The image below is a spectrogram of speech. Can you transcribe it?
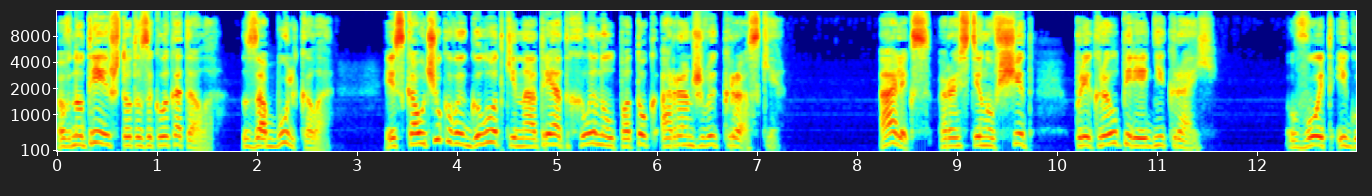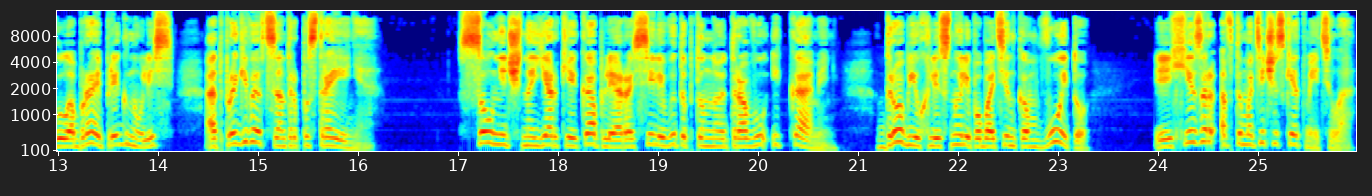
Внутри что-то заклокотало, забулькало. Из каучуковой глотки на отряд хлынул поток оранжевой краски. Алекс, растянув щит, прикрыл передний край. Войт и Гулабрай пригнулись, отпрыгивая в центр построения. Солнечно яркие капли оросили вытоптанную траву и камень, дробью хлестнули по ботинкам Войту, и Хизер автоматически отметила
